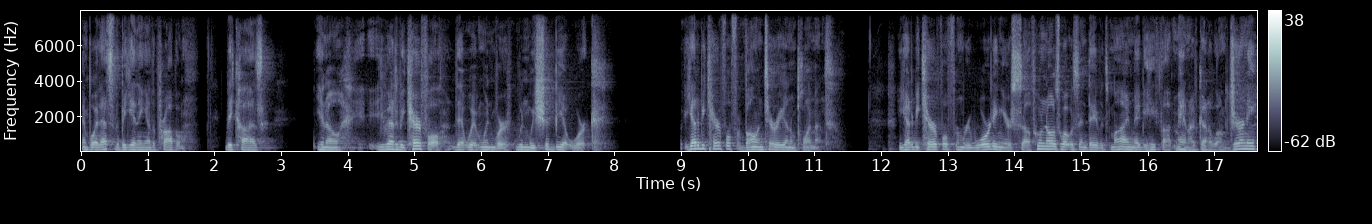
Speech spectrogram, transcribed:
And boy, that's the beginning of the problem because, you know, you got to be careful that when, we're, when we should be at work, you got to be careful for voluntary unemployment. You got to be careful from rewarding yourself. Who knows what was in David's mind? Maybe he thought, man, I've got a long journey.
